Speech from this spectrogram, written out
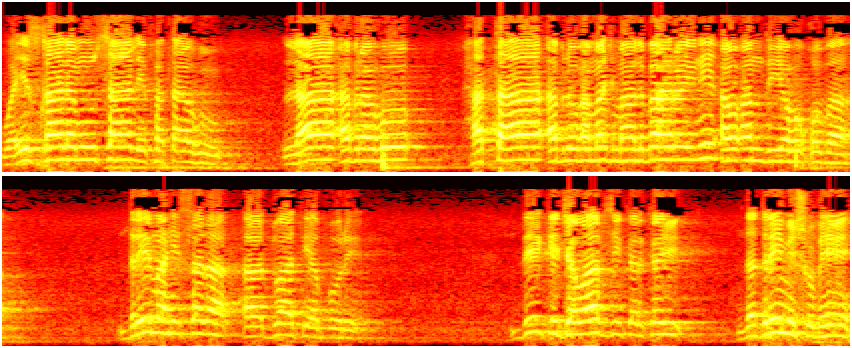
و اذ قال موسی لفتاه لا ابره حتا ابلغ مجمع البحرین او امدیه قبا دریمه حصہ دا دواتیا پورې دې کې جواب ذکر کړي د دریمه شوبه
